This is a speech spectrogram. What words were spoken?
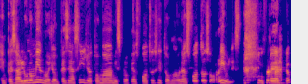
empezarlo uno mismo. Yo empecé así, yo tomaba mis propias fotos y tomaba unas fotos horribles, pero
